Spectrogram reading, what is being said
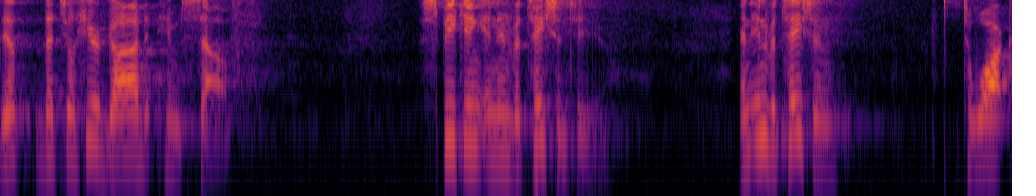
that, you'll hear God Himself speaking an invitation to you. An invitation to walk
